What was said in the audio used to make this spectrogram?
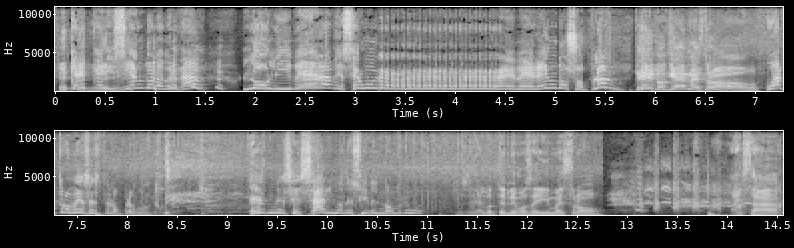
cree que diciendo la verdad lo libera de ser un reverendo soplón. ¿Tipo qué, maestro? Cuatro veces te lo pregunto. ¿Es necesario decir el nombre, güey? Pues ya lo tenemos ahí, maestro. Ahí está.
